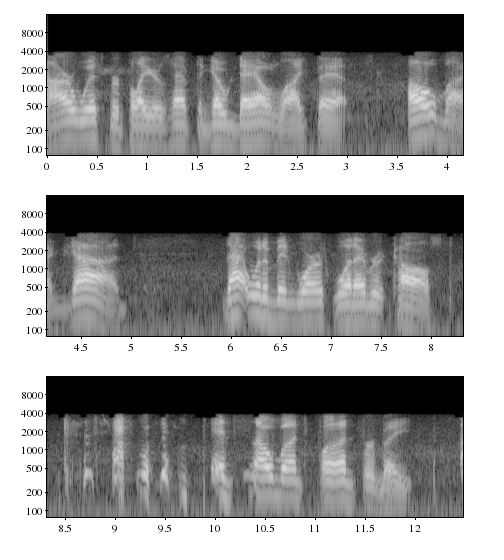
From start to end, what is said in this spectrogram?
our whisper players have to go down like that. Oh my God. That would have been worth whatever it cost. that would have been so much fun for me.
